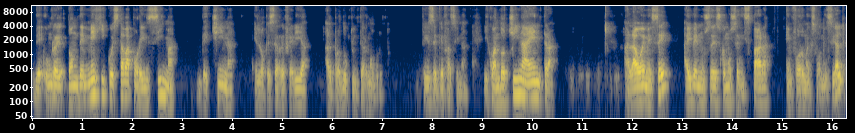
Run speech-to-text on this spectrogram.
de un donde México estaba por encima de China en lo que se refería al Producto Interno Bruto. Fíjense qué fascinante. Y cuando China entra a la OMC, ahí ven ustedes cómo se dispara en forma exponencial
